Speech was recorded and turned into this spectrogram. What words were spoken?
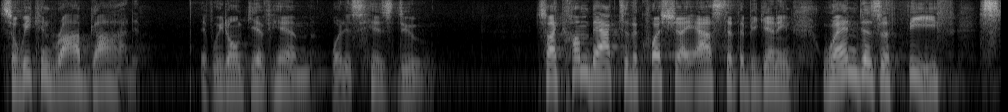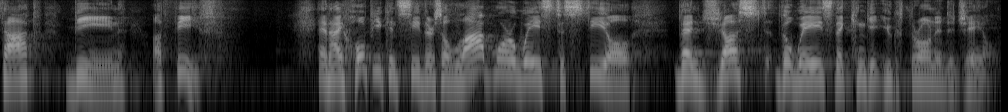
So we can rob God if we don't give Him what is His due. So I come back to the question I asked at the beginning when does a thief stop being a thief? And I hope you can see there's a lot more ways to steal than just the ways that can get you thrown into jail.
